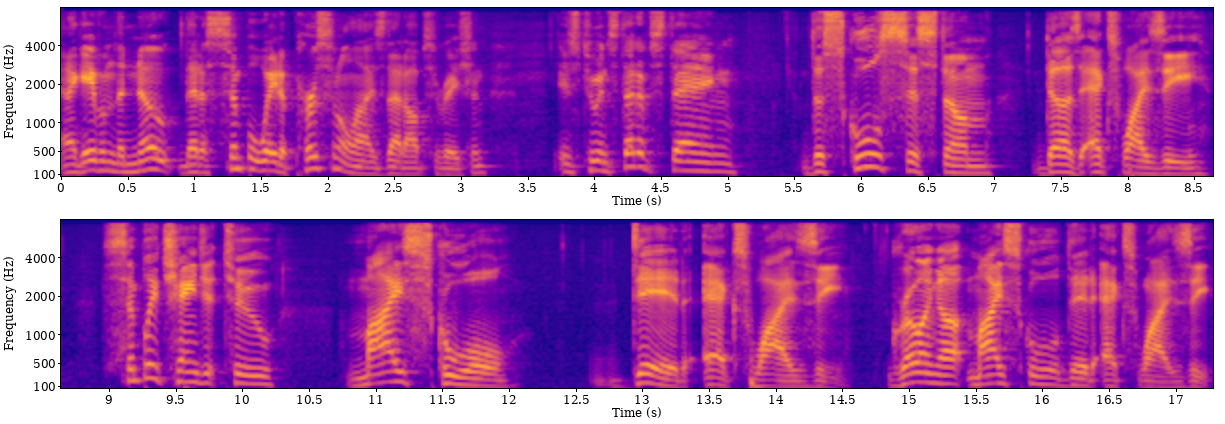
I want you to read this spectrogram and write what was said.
And I gave him the note that a simple way to personalize that observation is to instead of saying the school system does XYZ, simply change it to my school did XYZ. growing up, my school did XYZ.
